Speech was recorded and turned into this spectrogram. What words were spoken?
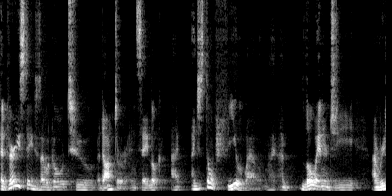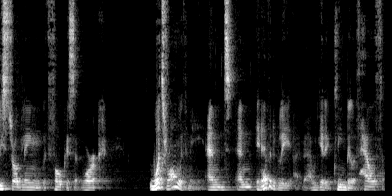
at various stages, I would go to a doctor and say, "Look, I I just don't feel well. I, I'm low energy. I'm really struggling with focus at work." what's wrong with me? And and inevitably, I, I, would get a clean bill of health.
